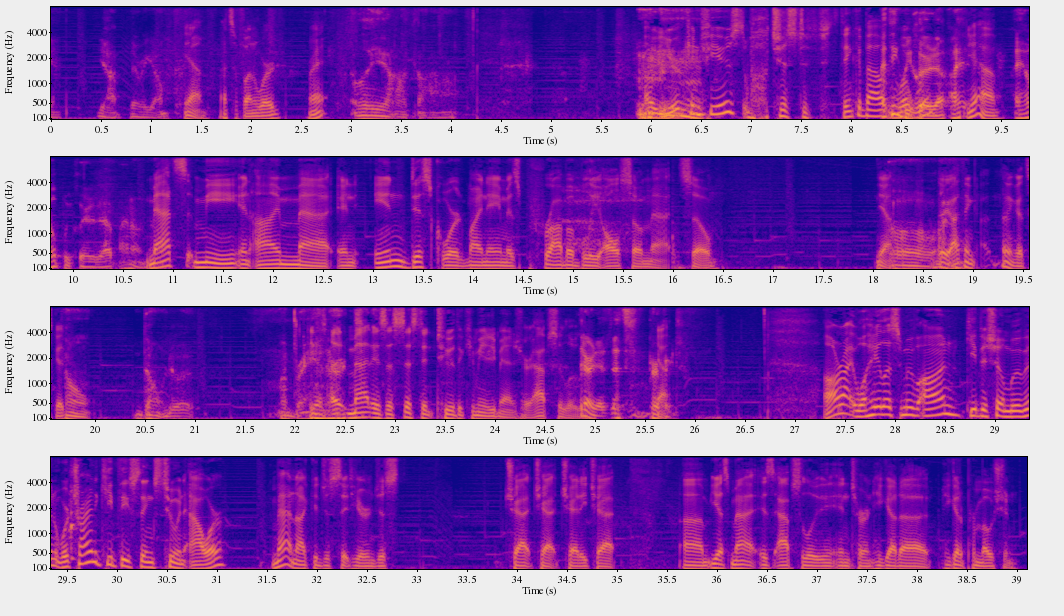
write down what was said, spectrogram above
Yeah, there we go. Yeah, that's a fun word, right? Liaison. Oh, you're confused? Well, just think about. I think we cleared it up. I, yeah, I hope we cleared it up. I don't know. Matt's me and I'm Matt, and in Discord my name is probably also Matt. So, yeah, Oh, There, I I think I think that's good. Don't don't do it. My brain Yes, uh, hurts. Matt is assistant to the community manager. Absolutely. There it is. That's perfect. All right. Well, hey, let's move on. Keep the show moving. We're trying to keep these things to an hour. Matt and I could just sit here and just chat, chat, chatty, chat. Um, yes, Matt is absolutely an intern. He got a he got a promotion.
